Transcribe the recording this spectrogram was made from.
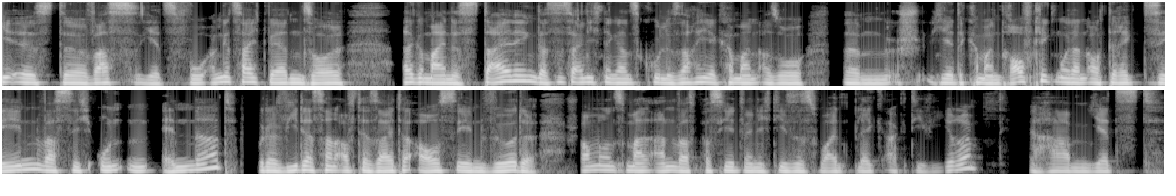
Hier ist, äh, was jetzt wo angezeigt werden soll. Allgemeines Styling, das ist eigentlich eine ganz coole Sache. Hier kann man also, ähm, hier kann man draufklicken und dann auch direkt sehen, was sich unten ändert oder wie das dann auf der Seite aussehen würde. Schauen wir uns mal an, was passiert, wenn ich dieses White Black aktiviere. Wir haben jetzt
